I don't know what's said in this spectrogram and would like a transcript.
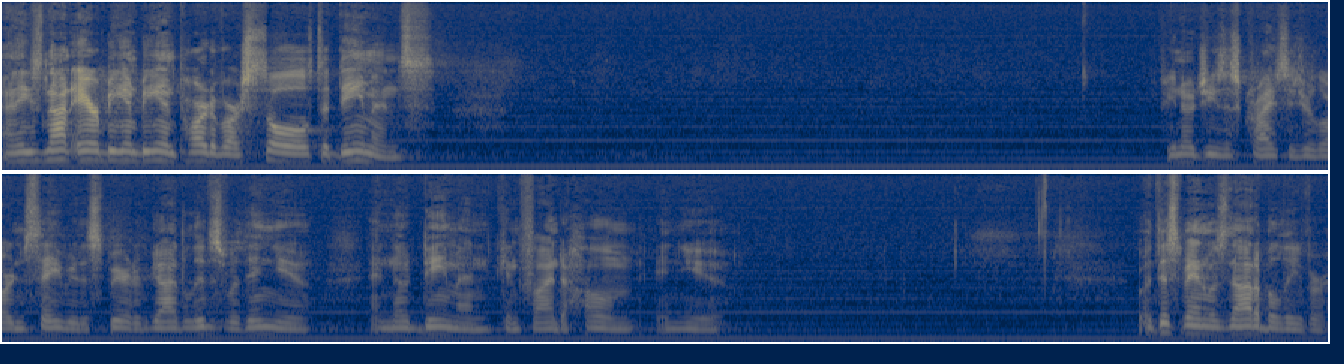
And He's not Airbnb and part of our souls to demons. If you know Jesus Christ as your Lord and Savior, the Spirit of God lives within you, and no demon can find a home in you. But this man was not a believer.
